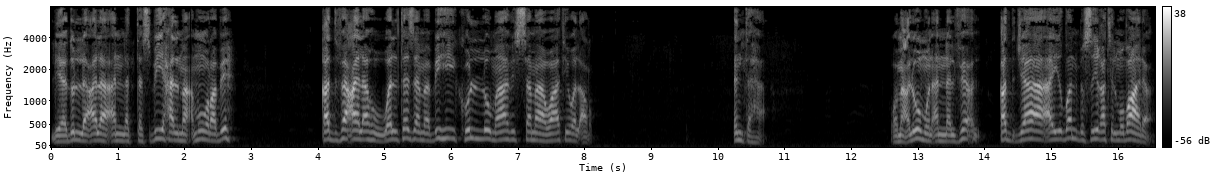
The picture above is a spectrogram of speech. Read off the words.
ليدل على أن التسبيح المأمور به قد فعله والتزم به كل ما في السماوات والأرض. انتهى. ومعلوم أن الفعل قد جاء أيضا بصيغة المضارع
